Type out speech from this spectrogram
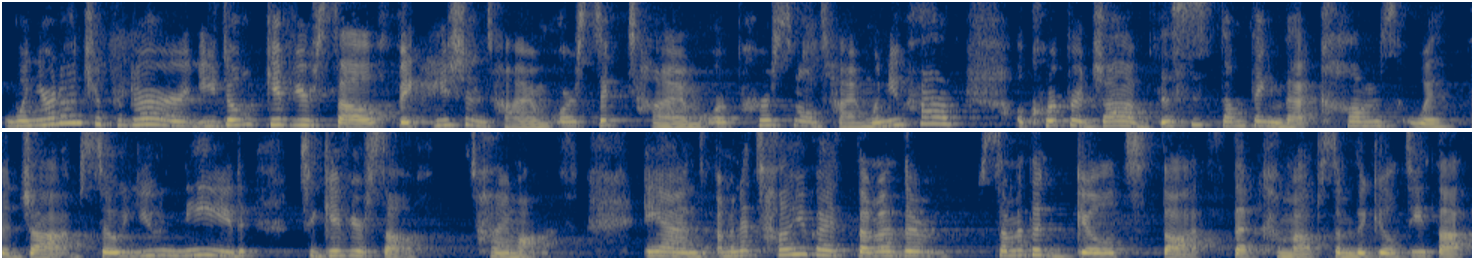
when you're an entrepreneur, you don't give yourself vacation time or sick time or personal time. When you have a corporate job, this is something that comes with the job. So you need to give yourself time off. And I'm going to tell you guys some of the some of the guilt thoughts that come up, some of the guilty thoughts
